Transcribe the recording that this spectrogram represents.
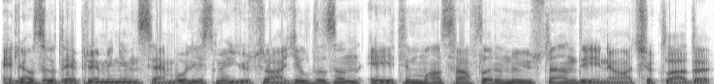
Elazığ depreminin sembol ismi Yusra Yıldız'ın eğitim masraflarını üstlendiğini açıkladı.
